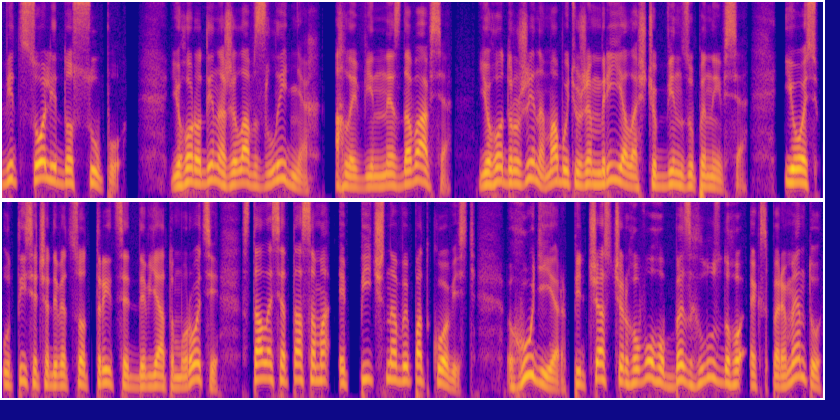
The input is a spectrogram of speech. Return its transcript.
від солі до супу. Його родина жила в злиднях, але він не здавався. Його дружина, мабуть, уже мріяла, щоб він зупинився. І ось у 1939 році сталася та сама епічна випадковість. Гудієр під час чергового безглуздого експерименту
